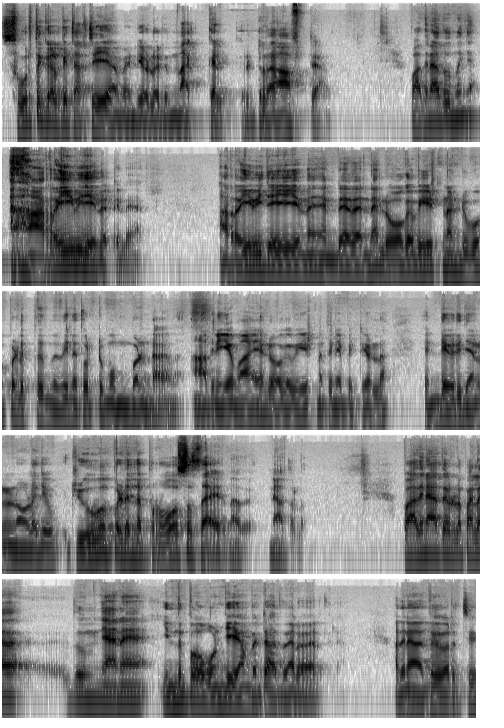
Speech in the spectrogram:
സുഹൃത്തുക്കൾക്ക് ചർച്ച ചെയ്യാൻ വേണ്ടിയുള്ള ഒരു നക്കൽ ഒരു ഡ്രാഫ്റ്റാണ് അപ്പോൾ അതിനകത്തൊന്നും ഞാൻ അറൈവ് ചെയ്തിട്ടില്ല ഞാൻ. അറൈവ് ചെയ്യുന്ന എന്റെ തന്നെ ലോകവീക്ഷണം രൂപപ്പെടുത്തുന്നതിന് തൊട്ട് മുമ്പുണ്ടാകുന്ന ആധുനികമായ ലോകവീക്ഷണത്തിനെ പറ്റിയുള്ള എന്റെ ഒരു ജനറൽ നോളജ് രൂപപ്പെടുന്ന പ്രോസസ്സായിരുന്നു അത് ഇതിനകത്തുള്ളത്. അപ്പോൾ അതിനകത്തുള്ള പല ഇതും ഞാൻ ഇന്നിപ്പോൾ ഓൺ ചെയ്യാൻ പറ്റാത്ത നിലവാരത്തിലാണ് അതിനകത്ത് കുറച്ച്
